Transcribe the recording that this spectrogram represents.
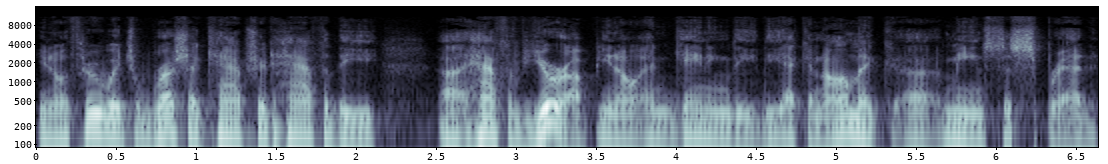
you know, through which Russia captured half of the uh, half of Europe, you know, and gaining the the economic uh, means to spread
